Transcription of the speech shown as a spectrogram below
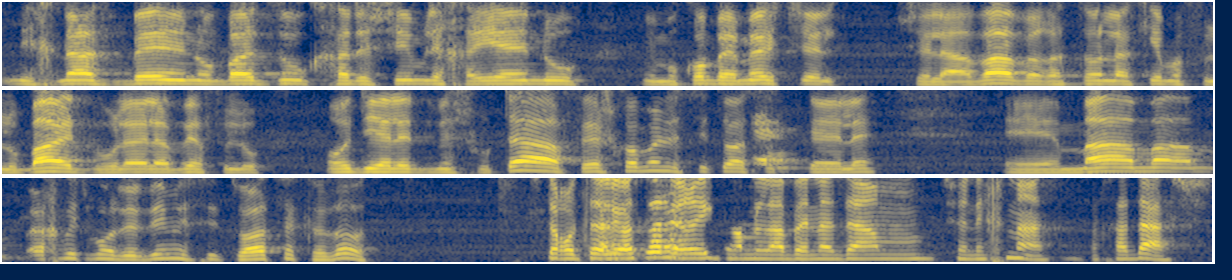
נכנס בן או בת זוג חדשים לחיינו, ממקום באמת של, של אהבה ורצון להקים אפילו בית, ואולי להביא אפילו עוד ילד משותף, יש כל מיני סיטואציות כן. כאלה. אה, מה, מה, איך מתמודדים עם סיטואציה כזאת? שאתה רוצה להיות פרי גם לבן אדם שנכנס, החדש.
